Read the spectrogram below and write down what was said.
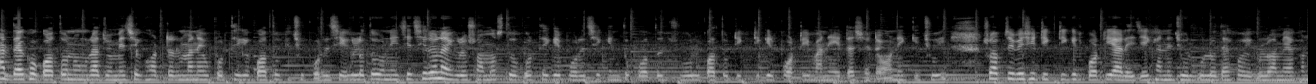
আর দেখো কত নোংরা জমেছে ঘরটার মানে উপর থেকে কত কিছু পড়েছে। এগুলো তো নিচে ছিল না, এগুলো সমস্ত উপর থেকে পড়েছে, কিন্তু কত ঝুল, কত টিকটিকির পটি মানে এটা সেটা অনেক কিছুই। সবচেয়ে বেশি টিকটিকির পটি আর এই যে এখানে ঝুলগুলো, দেখো এগুলো আমি এখন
